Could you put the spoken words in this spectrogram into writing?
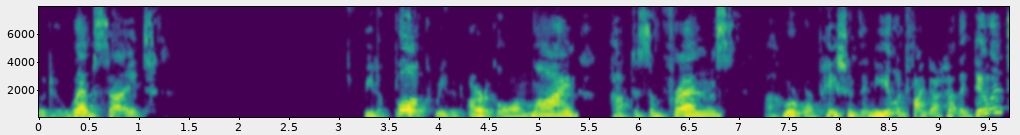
go to a website, read a book, read an article online, talk to some friends uh, who are more patient than you and find out how they do it.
